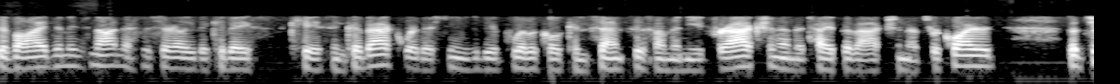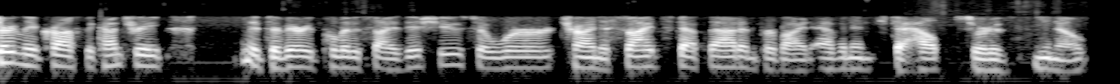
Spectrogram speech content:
divides. I mean, it's not necessarily the case in Quebec, where there seems to be a political consensus on the need for action and the type of action that's required. But certainly across the country, it's a very politicized issue. So we're trying to sidestep that and provide evidence to help sort of, you know,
